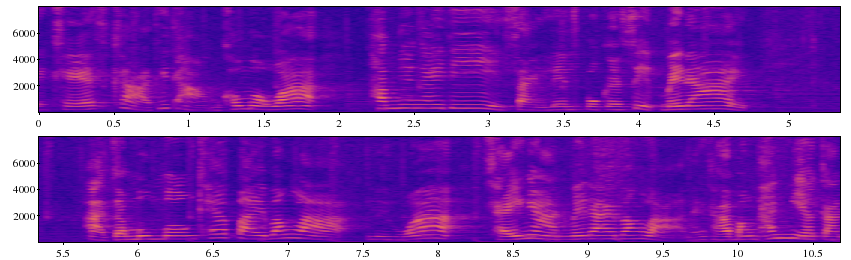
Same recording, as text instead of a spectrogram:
าย ๆ เคสค่ะที่ถามเข้ามาว่าทำยังไงดีใส่เลนส์โปรเกรสซีฟไม่ได้ อาจจะมุมมองแค่ไปบ้างล่ะหรือว่าใช้งานไม่ได้บ้างล่ะนะคะ บางท่านมีอาการ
